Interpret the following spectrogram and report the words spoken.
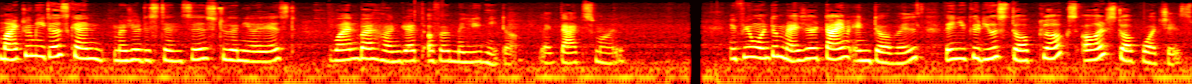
Micrometers can measure distances to the nearest 1 by hundredth of a millimeter like that small. If you want to measure time intervals then you could use stop clocks or stopwatches.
